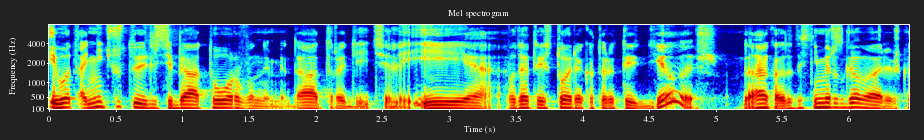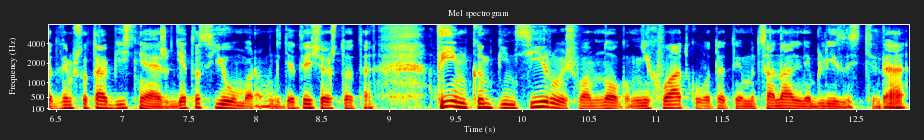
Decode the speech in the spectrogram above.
И вот они чувствовали себя оторванными, да, от родителей. И вот эта история, которую ты делаешь, да, когда ты с ними разговариваешь, когда ты им что-то объясняешь, где-то с юмором, где-то еще что-то, ты им компенсируешь во многом нехватку вот этой эмоциональной близости, да.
